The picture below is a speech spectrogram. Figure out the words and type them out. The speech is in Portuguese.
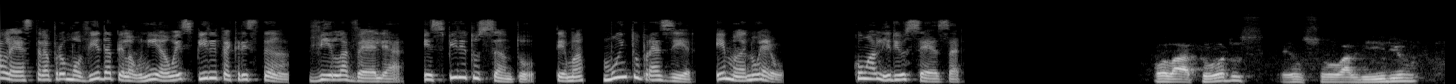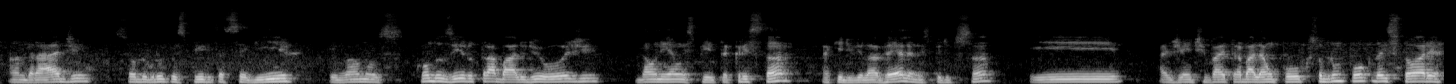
Palestra promovida pela União Espírita Cristã, Vila Velha, Espírito Santo. Tema: Muito prazer, Emanuel. Com Alírio César. Olá a todos, eu sou Alírio Andrade, sou do Grupo Espírita Seguir e vamos conduzir o trabalho de hoje da União Espírita Cristã, aqui de Vila Velha, no Espírito Santo, e a gente vai trabalhar um pouco sobre um pouco da história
